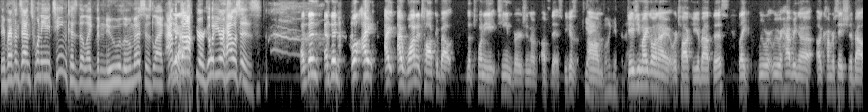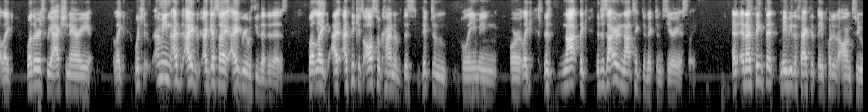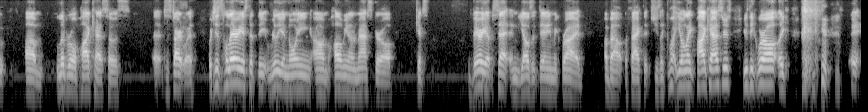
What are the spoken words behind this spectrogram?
They reference that in 2018 because the like the new Loomis is like, "I'm Yeah. a doctor. Go to your houses." and then and then well i i i want to talk about the 2018 version of of this because Yeah, um we'll get to that. jg michael and i were talking about this like we were we were having a, a conversation about like whether it's reactionary like which i mean i i, I guess I, I agree with you that it is but like I, I think it's also kind of this victim blaming or like there's not like the desire to not take the victim seriously and, and i think that maybe the fact that they put it onto um liberal podcast hosts uh, to start with, which is hilarious that the really annoying um, Halloween Unmasked girl gets very upset and yells at Danny McBride about the fact that she's like, "What? You don't like podcasters? You think we're all like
